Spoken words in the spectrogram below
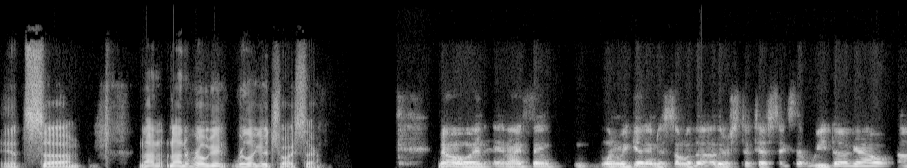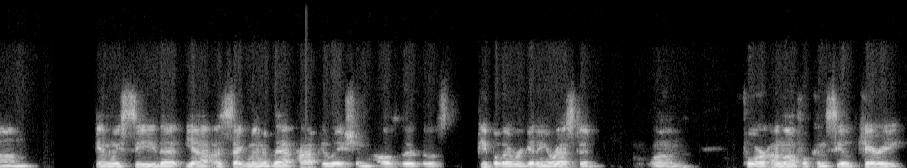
It's um not not a real good really good choice there. No and and i think when we get into some of the other statistics that we dug out um and we see that yeah a segment of that population all those people that were getting arrested um, for unlawful concealed carry,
